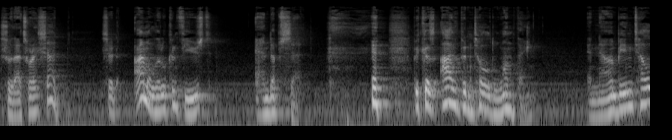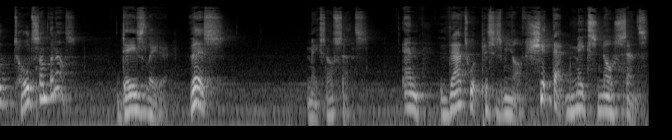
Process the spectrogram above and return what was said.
So that's what I said. I said, I'm a little confused and upset. because I've been told one thing, and now I'm being tell- told something else. Days later. This makes no sense. And that's what pisses me off. Shit that makes no sense.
